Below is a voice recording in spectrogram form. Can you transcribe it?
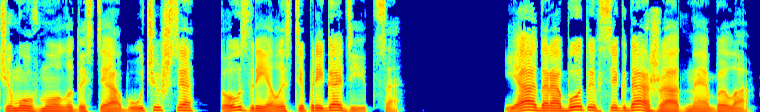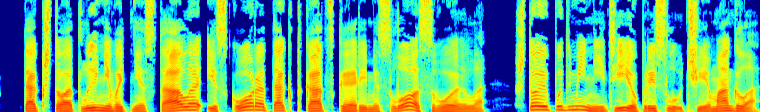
Чему в молодости обучишься, то в зрелости пригодится». Я до работы всегда жадная была, так что отлынивать не стала и скоро так ткацкое ремесло освоила, что и подменить ее при случае могла.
